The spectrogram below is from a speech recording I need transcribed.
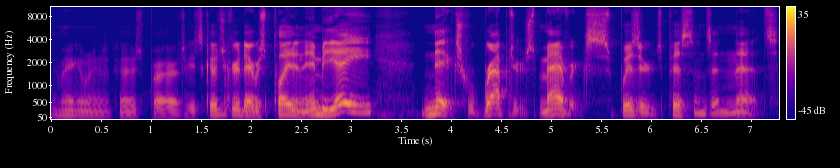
American coach prior to his coaching career, Davis played in the NBA, Knicks, Raptors, Mavericks, Wizards, Pistons, and Nets.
